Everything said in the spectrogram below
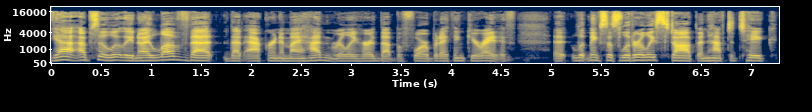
Yeah, absolutely. No, I love that that acronym. I hadn't really heard that before, but I think you're right. If it makes us literally stop and have to take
